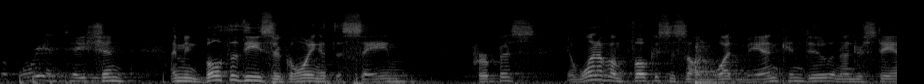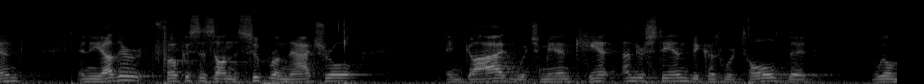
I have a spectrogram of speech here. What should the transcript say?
the orientation? I mean, both of these are going at the same purpose, and one of them focuses on what man can do and understand, and the other focuses on the supernatural and God, which man can't understand because we're told that we'll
